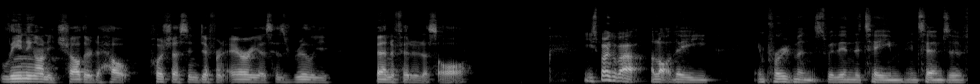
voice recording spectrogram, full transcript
leaning on each other to help push us in different areas has really benefited us all. You spoke about a lot of the improvements within the team in terms of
